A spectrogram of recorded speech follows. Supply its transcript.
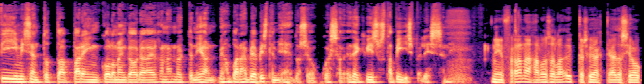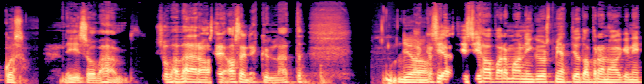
viimeisen tota, parin kolmen kauden aikana noiden ihan, ihan parhaimpia pistemiehiä tuossa joukkueessa, etenkin 505 pelissä. Niin. niin, Frana halusi olla ykkösyökkäjä tuossa joukkueessa. Niin, se on vähän, se on vähän väärä asenne kyllä, että Joo. Vaikka siellä, siis ihan varmaan, niin just miettii jotain Vranaakin, niin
